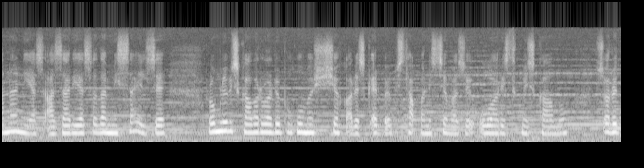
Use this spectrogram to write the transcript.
ანანიას, აზარიასა და მისაილზე, რომლებიც გავარვარებულ ღუმაში შეყარეს კერპების თაყვანისცემაზე უარის თქმის გამო. სწორედ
